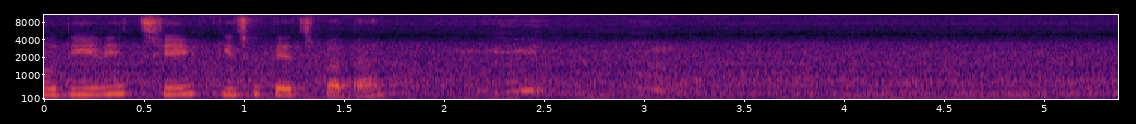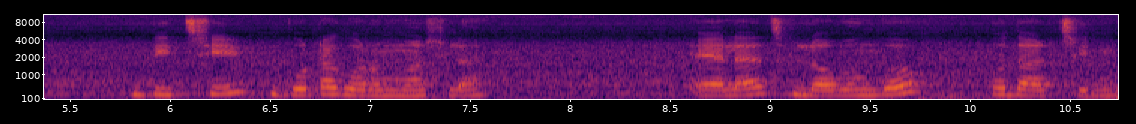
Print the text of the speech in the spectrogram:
ও দিয়ে দিচ্ছি কিছু তেজপাতা। দিচ্ছি গোটা গরম মশলা, এলাচ, লবঙ্গ ও দারচিনি।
